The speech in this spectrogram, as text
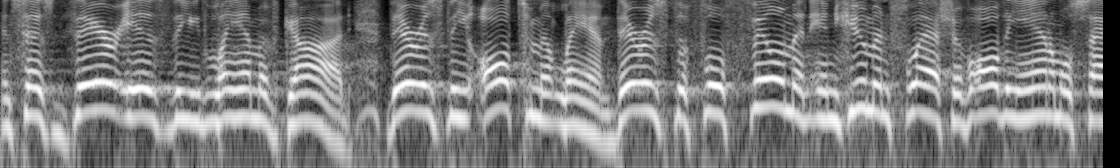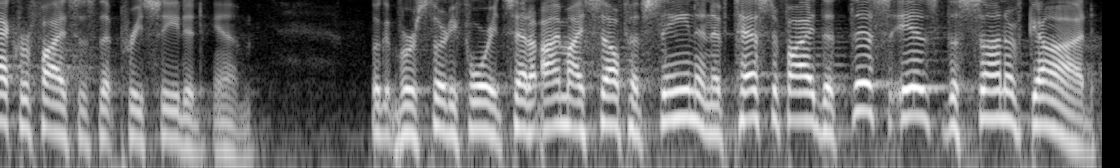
and says, There is the Lamb of God. There is the ultimate Lamb. There is the fulfillment in human flesh of all the animal sacrifices that preceded him. Look at verse 34. He'd said, I myself have seen and have testified that this is the Son of God.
